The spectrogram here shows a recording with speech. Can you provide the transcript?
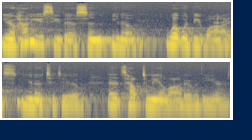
You know, how do you see this? And you know, what would be wise, you know, to do. And it's helped me a lot over the years.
